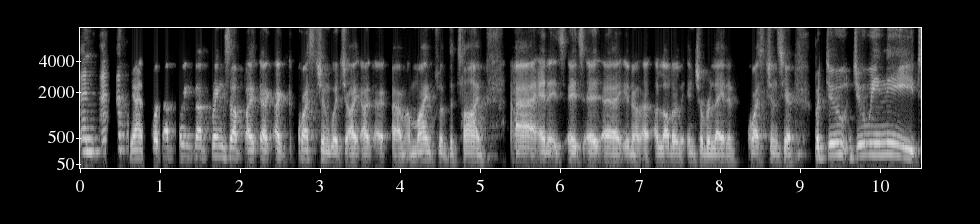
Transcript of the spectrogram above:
And, and yeah, but that, bring, that brings up a, a, a question which I, I, am mindful of the time, uh, and it's it's uh, uh, you know a, a, lot of interrelated questions here. But do do we need?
